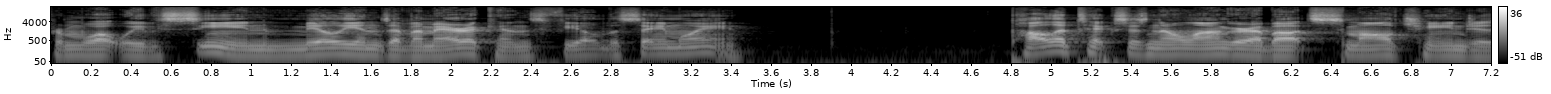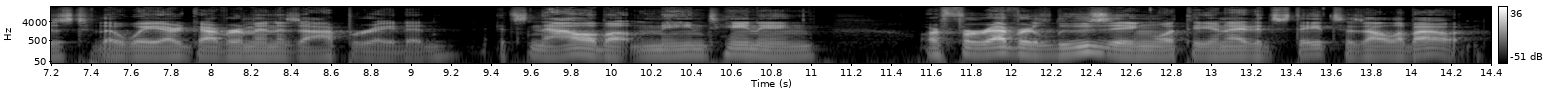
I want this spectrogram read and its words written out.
From what we've seen, millions of Americans feel the same way. Politics is no longer about small changes to the way our government is operated. It's now about maintaining or forever losing what the United States is all about.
